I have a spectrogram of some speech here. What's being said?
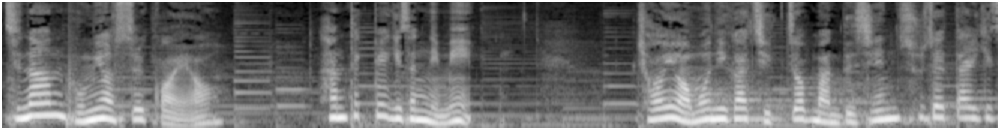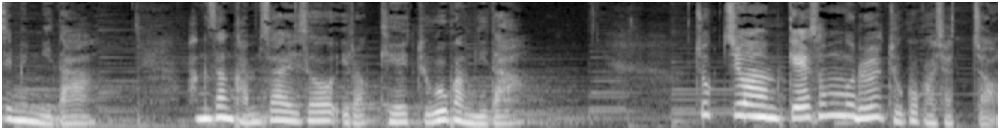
지난 봄이었을 거예요. 한 택배 기사님이 저희 어머니가 직접 만드신 수제 딸기잼입니다. 항상 감사해서 이렇게 두고 갑니다. 쪽지와 함께 선물을 두고 가셨죠.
